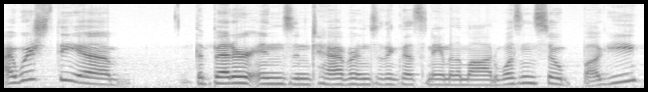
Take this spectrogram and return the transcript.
I wish the uh, the better inns and taverns, I think that's the name of the mod, wasn't so buggy.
